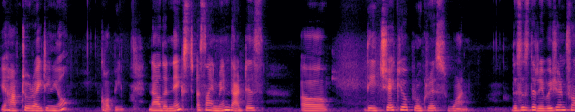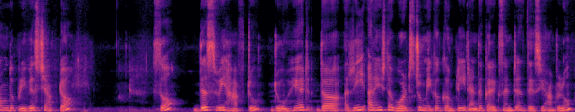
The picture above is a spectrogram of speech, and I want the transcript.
you have to write in your copy. Now the next assignment that is uh, the check your progress one. This is the revision from the previous chapter so this we have to do. Here the rearrange the words to make a complete and the correct sentence this you have to do.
